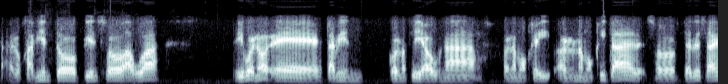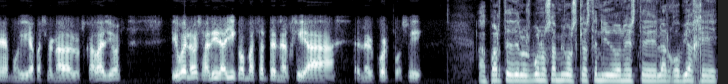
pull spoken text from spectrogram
alojamiento, pienso, agua. Y bueno, eh, también conocí a una, una, una monjita, Sor Teresa, muy apasionada de los caballos. Y bueno, salir allí con bastante energía en el cuerpo, sí aparte de los buenos amigos que has tenido en este largo viaje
